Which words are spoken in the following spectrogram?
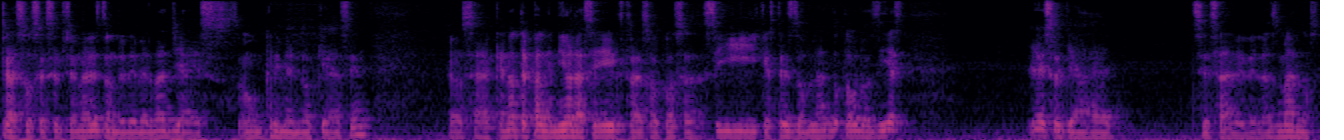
casos excepcionales donde de verdad ya es un crimen lo que hacen o sea, que no te paguen ni horas extras o cosas así, que estés doblando todos los días. Eso ya se sale de las manos.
